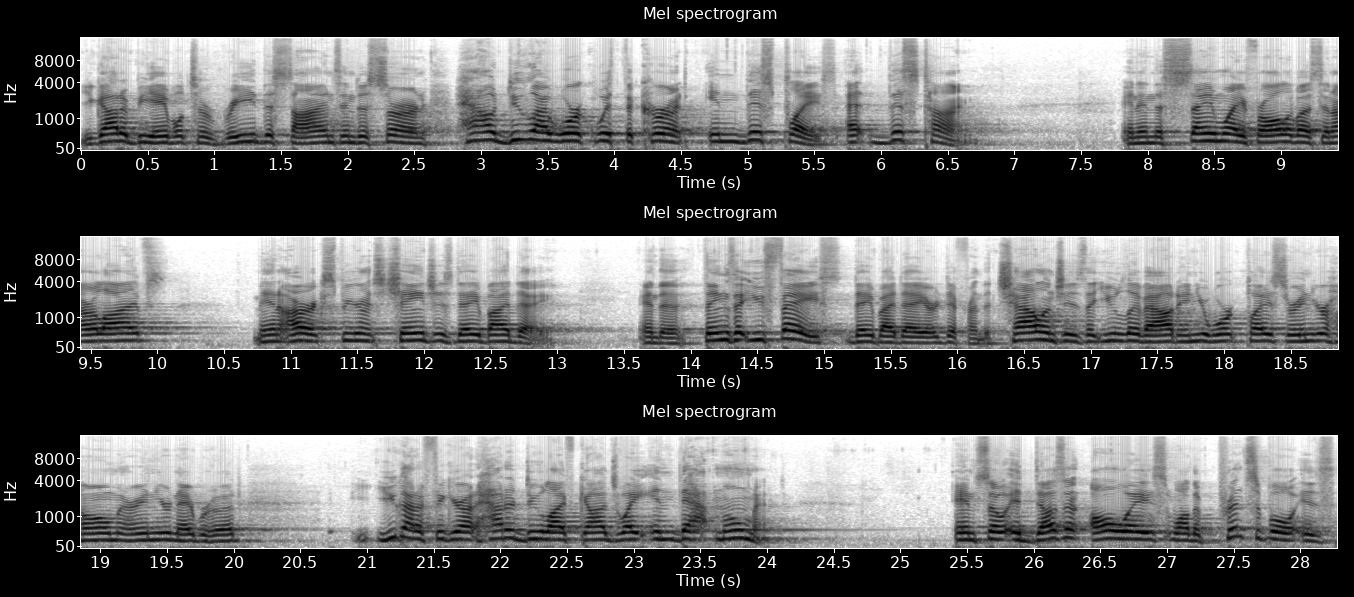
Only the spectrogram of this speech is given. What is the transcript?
You got to be able to read the signs and discern how do I work with the current in this place at this time? And in the same way for all of us in our lives, man, our experience changes day by day. And the things that you face day by day are different. The challenges that you live out in your workplace or in your home or in your neighborhood, you got to figure out how to do life God's way in that moment. And so it doesn't always, while the principle is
